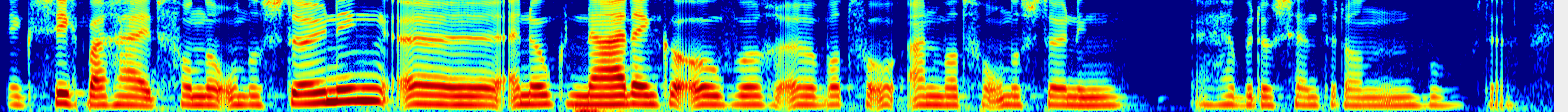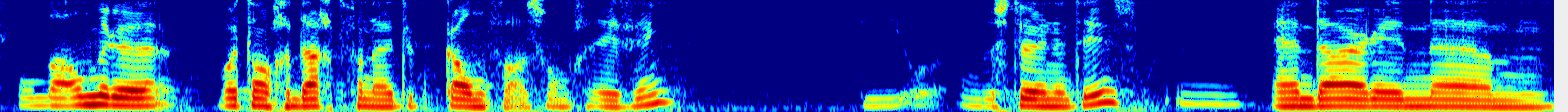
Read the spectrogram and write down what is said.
denk zichtbaarheid van de ondersteuning en ook nadenken over wat voor, aan wat voor ondersteuning hebben docenten dan behoefte. Onder andere wordt dan gedacht vanuit de Canvas-omgeving die ondersteunend is. Mm. En daarin um,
